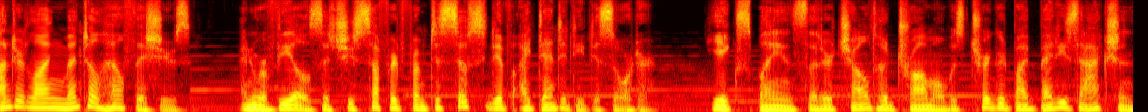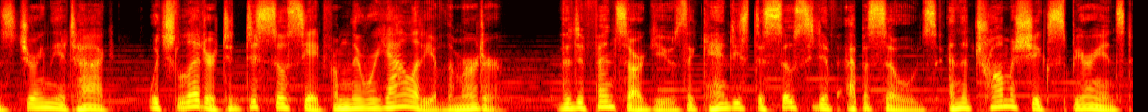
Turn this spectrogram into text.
underlying mental health issues and reveals that she suffered from dissociative identity disorder. He explains that her childhood trauma was triggered by Betty's actions during the attack, which led her to dissociate from the reality of the murder. The defense argues that Candy's dissociative episodes and the trauma she experienced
